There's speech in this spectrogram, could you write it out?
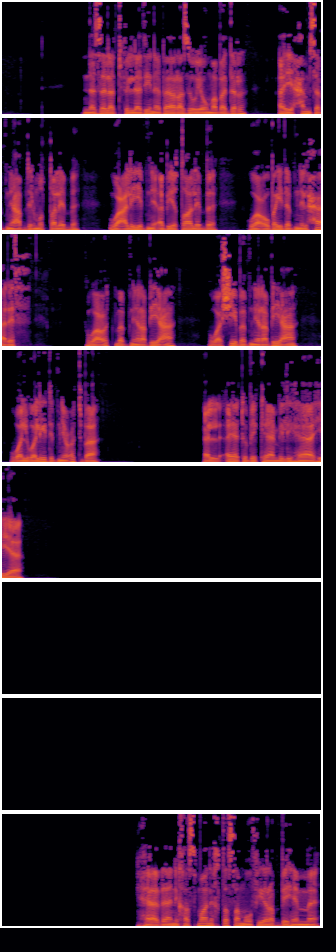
نزلت في الذين بارزوا يوم بدر أي حمزة بن عبد المطلب وعلي بن أبي طالب وعبيد بن الحارث وعتبة بن ربيعة وشيب بن ربيعة والوليد بن عتبة. الآية بكاملها هي هذان خصمان اختصموا في ربهم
